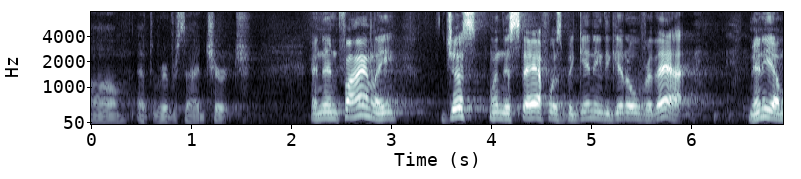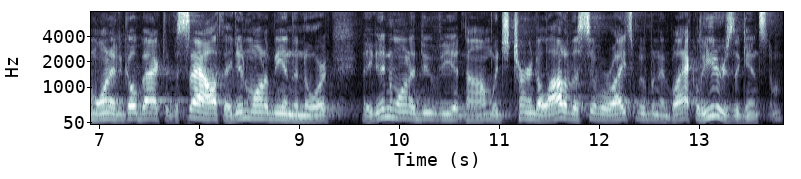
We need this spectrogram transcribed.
uh, at the Riverside Church. And then finally, just when the staff was beginning to get over that, Many of them wanted to go back to the South. They didn't want to be in the North. They didn't want to do Vietnam, which turned a lot of the civil rights movement and black leaders against them.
